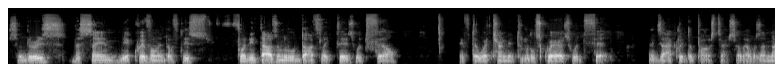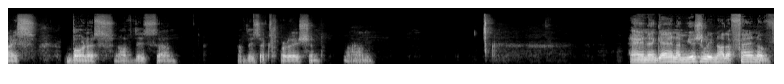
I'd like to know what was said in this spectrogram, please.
So there is the same, the equivalent of these 40,000 little dots like this would fill, if they were turned into little squares, would fit exactly the poster. So that was a nice bonus of this um, of this exploration. Um, and again, I'm usually not a fan of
